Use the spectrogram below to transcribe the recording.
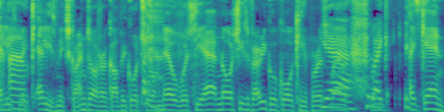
Ellie's, Um, Mick, Ellie's mixed granddaughter got to be good to him now, but yeah, no, she's a very good goalkeeper as Yeah, well. But like, again,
